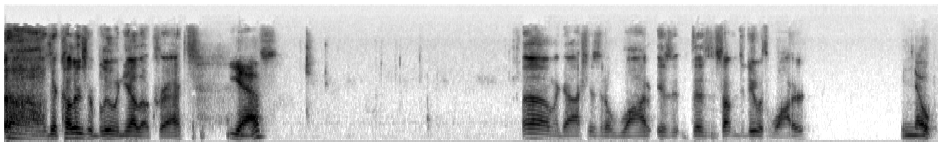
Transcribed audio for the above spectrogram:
Their colors are blue and yellow, correct? Yes. Oh my gosh, is it a water? Is it does it something to do with water? Nope.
